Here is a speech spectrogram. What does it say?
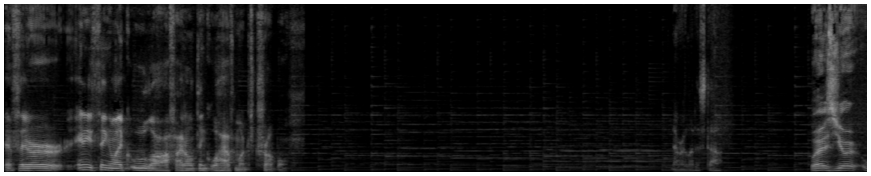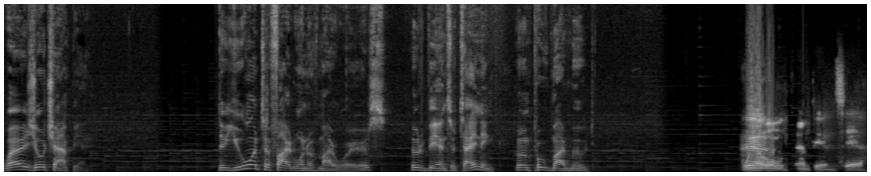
if they're anything like Olaf, I don't think we'll have much trouble. Never let us down. Where's your Where is your champion? Do you want to fight one of my warriors? It would be entertaining. It would improve my mood. We are Uh, all champions here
